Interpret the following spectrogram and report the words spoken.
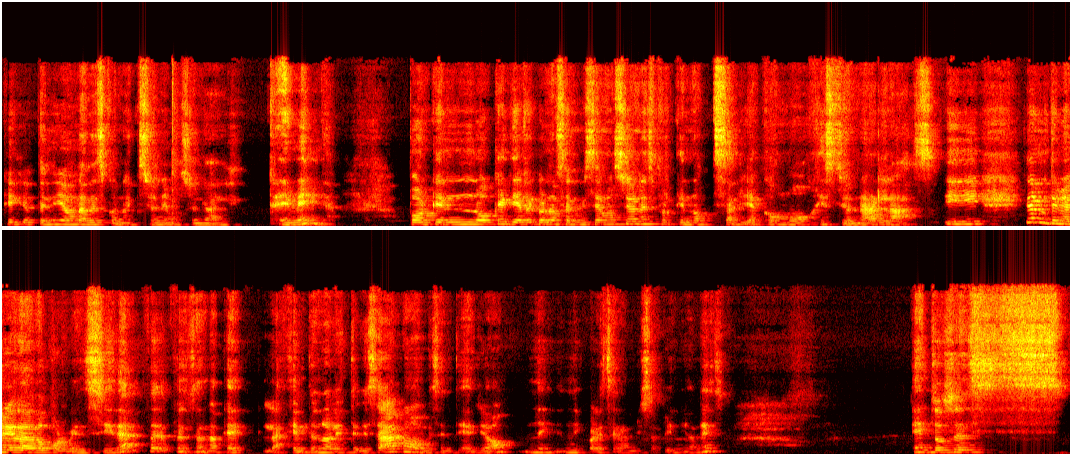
que yo tenía una desconexión emocional tremenda, porque no quería reconocer mis emociones, porque no sabía cómo gestionarlas. Y realmente me había dado por vencida, pensando que la gente no le interesaba cómo me sentía yo, ni, ni cuáles eran mis opiniones. Entonces,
